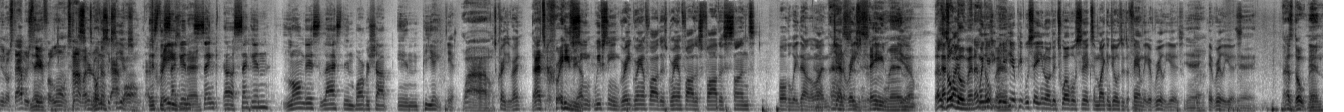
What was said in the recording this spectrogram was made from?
you know established Yeah. here for a long time. I didn't know it was 60 that years. long. That's It's crazy, the second man. sec- uh, second longest lasting barbershop in PA. Yeah, Wow, it's crazy, right? that's crazy. Seen, we've seen great grandfathers, grandfathers, fathers, sons, all the way down the line, That's generations insane, man. Yeah. That's, dope though, man. That's when dope, you, man. When you hear people say, you know, the 1206 and Mike and Joe's is a family, it really is. Yeah. It really is. Yeah. that's dope, man.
